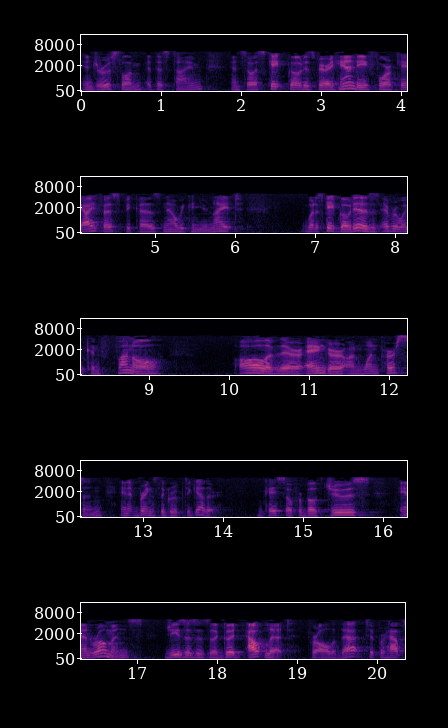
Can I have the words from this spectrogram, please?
in Jerusalem at this time, and so a scapegoat is very handy for Caiaphas because now we can unite. What a scapegoat is, is everyone can funnel all of their anger on one person, and it brings the group together. Okay, so for both Jews and Romans, Jesus is a good outlet for all of that to perhaps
